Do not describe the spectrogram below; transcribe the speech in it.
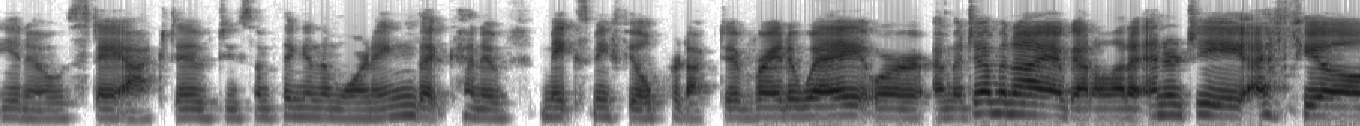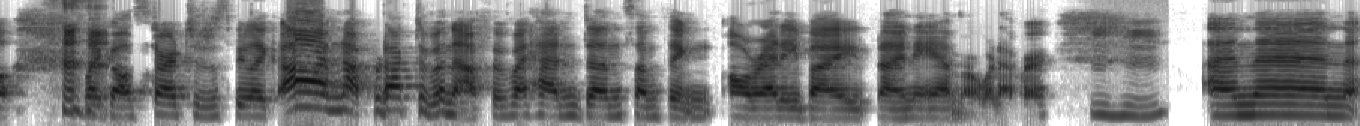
you know stay active do something in the morning that kind of makes me feel productive right away. Or i'm a gemini i've got a lot of energy. I feel like i'll start to just be like ah oh, i'm not productive enough if i hadn't done something already by 9 a.m or whatever. Mm-hmm. and then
